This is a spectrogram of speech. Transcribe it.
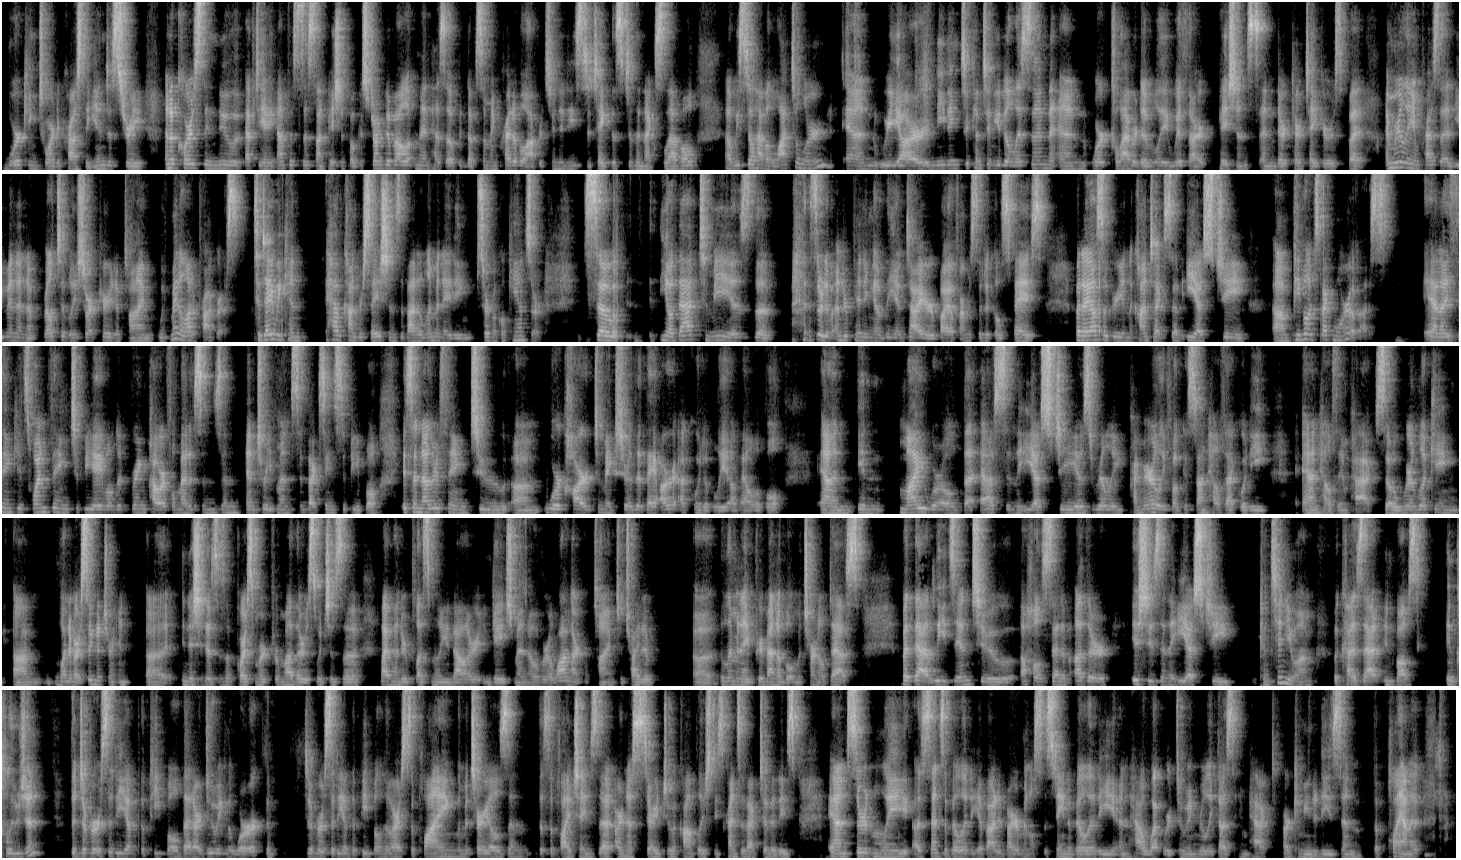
working toward across the industry. And of course, the new FDA emphasis on patient focused drug development has opened up some incredible opportunities to take this to the next level. Uh, we still have a lot to learn, and we are needing to continue to listen and work collaboratively with our patients and their caretakers. But I'm really impressed that even in a relatively short period of time, we've made a lot of progress. Today, we can have conversations about eliminating cervical cancer. So, you know, that to me is the sort of underpinning of the entire biopharmaceutical space. But I also agree in the context of ESG, um, people expect more of us and I think it's one thing to be able to bring powerful medicines and, and treatments and vaccines to people. It's another thing to um, work hard to make sure that they are equitably available. And in my world, the S in the ESG is really primarily focused on health equity and health impact. So we're looking, um, one of our signature in, uh, initiatives is, of course, Merck for Mothers, which is a 500 plus million dollar engagement over a long arc of time to try to uh, eliminate preventable maternal deaths. But that leads into a whole set of other issues in the ESG continuum because that involves inclusion, the diversity of the people that are doing the work, the diversity of the people who are supplying the materials and the supply chains that are necessary to accomplish these kinds of activities and certainly a sensibility about environmental sustainability and how what we're doing really does impact our communities and the planet.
